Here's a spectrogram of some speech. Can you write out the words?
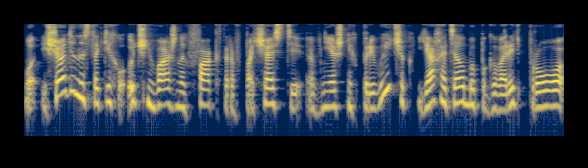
Вот. Еще один из таких очень важных факторов по части внешних привычек, я хотела бы поговорить про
